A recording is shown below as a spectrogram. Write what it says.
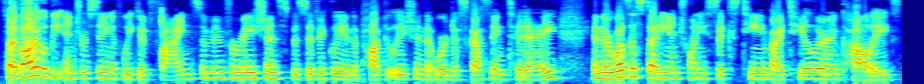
So I thought it would be interesting if we could find some information specifically in the population that we're discussing today. And there was a study in 2016 by Taylor and colleagues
